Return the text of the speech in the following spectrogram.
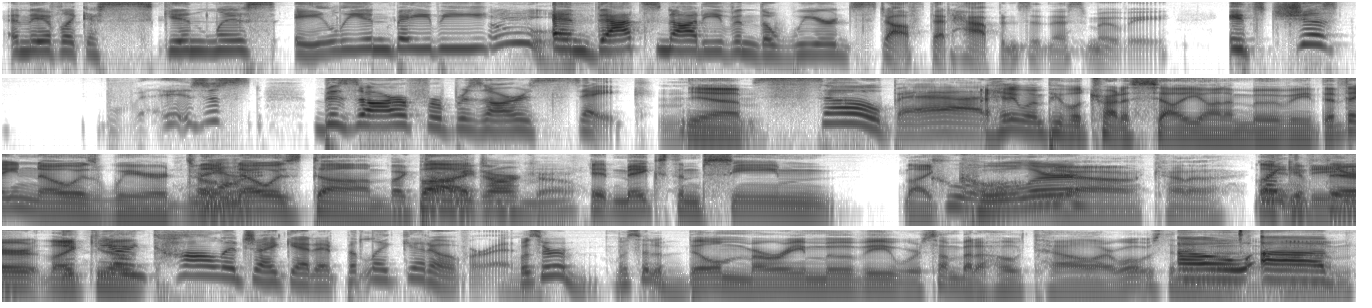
and they have like a skinless alien baby. Ooh. And that's not even the weird stuff that happens in this movie. It's just it's just bizarre for bizarre's sake. Mm-hmm. Yeah. So bad. I hate it when people try to sell you on a movie that they know is weird, they Totally. know is dumb, Like but Donnie Darko. it makes them seem like Cool. cooler. Yeah, kind of. Like, if they're like if you you're know, in college, I get it, but like get over it. was there a was it a Bill Murray movie where something about a hotel or what was the name? oh, of that? uh, Um,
